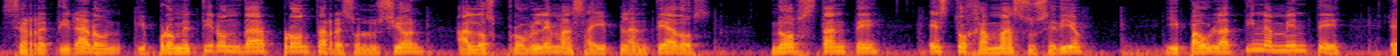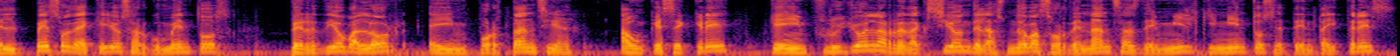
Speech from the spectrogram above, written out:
se retiraron y prometieron dar pronta resolución a los problemas ahí planteados. No obstante, esto jamás sucedió, y paulatinamente el peso de aquellos argumentos perdió valor e importancia, aunque se cree que influyó en la redacción de las nuevas ordenanzas de 1573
